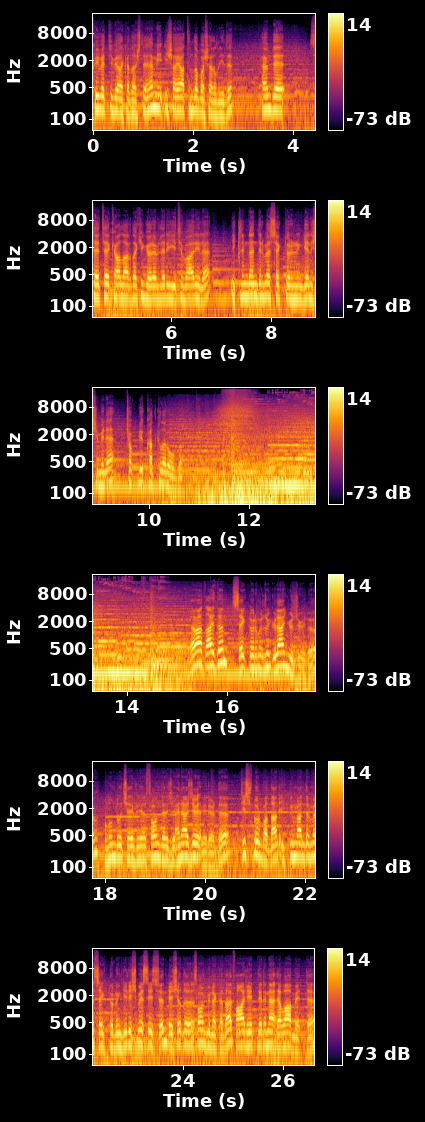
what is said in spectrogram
kıymetli bir arkadaştı. Hem iş hayatında başarılıydı hem de STK'lardaki görevleri itibariyle iklimlendirme sektörünün gelişimine çok büyük katkılar oldu. Levent Aydın sektörümüzün gülen yüzüydü. Bulunduğu çevreye son derece enerji verirdi. Hiç durmadan iklimlendirme sektörünün gelişmesi için yaşadığı son güne kadar faaliyetlerine devam etti.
